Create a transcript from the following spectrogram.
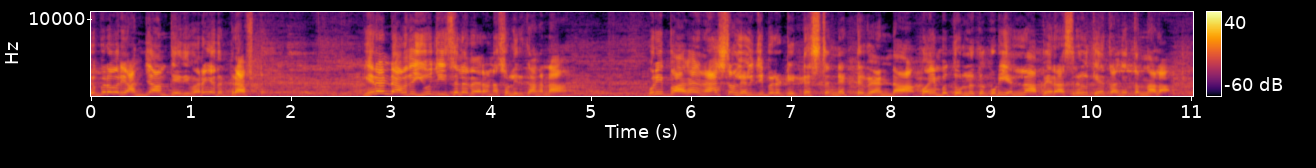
பிப்ரவரி அஞ்சாம் தேதி வரை அது டிராஃப்ட் இரண்டாவது யூஜிசியில் வேற என்ன சொல்லியிருக்காங்கண்ணா குறிப்பாக நேஷனல் எலிஜிபிலிட்டி டெஸ்ட் நெட்டு வேண்டாம். கோயம்புத்தூரில் இருக்கக்கூடிய எல்லா பேராசிரியர்களும் கேட்டாங்க இத்தனை நாளாக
